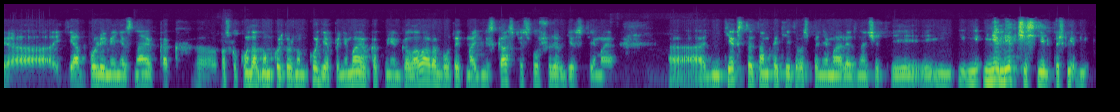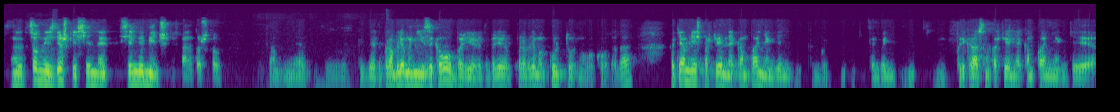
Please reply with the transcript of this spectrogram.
э, я более-менее знаю, как, поскольку на одном культурном коде, я понимаю, как у них голова работает. Мы одни сказки слушали в детстве, мы одни тексты там какие-то воспринимали, значит, и, и, и мне легче с ними, то есть инновационные издержки сильно, сильно меньше, несмотря на то, что там, это проблема не языкового барьера, это проблема культурного кода, да. Хотя у меня есть портфельная компания, где как бы прекрасная портфельная компания, где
